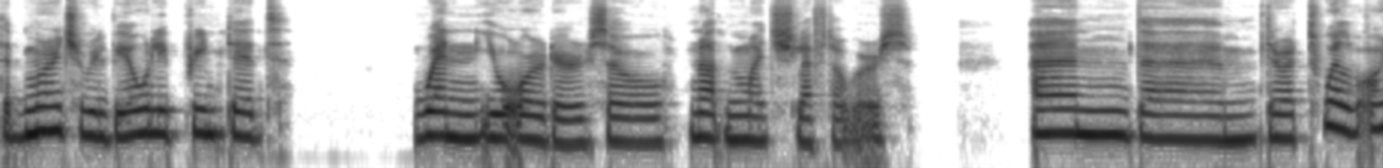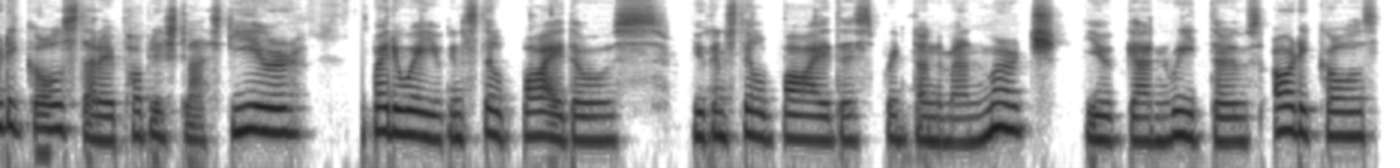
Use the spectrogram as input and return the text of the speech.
the merch will be only printed when you order, so not much leftovers. And um, there are 12 articles that I published last year. By the way, you can still buy those. You can still buy this print on demand merch. You can read those articles.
